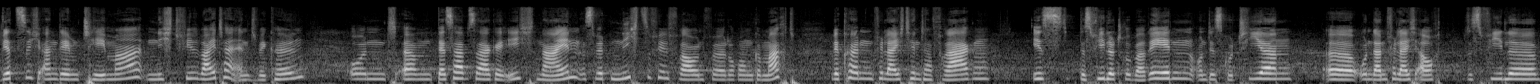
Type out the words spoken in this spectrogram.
wird sich an dem Thema nicht viel weiterentwickeln. Und ähm, deshalb sage ich, nein, es wird nicht zu viel Frauenförderung gemacht. Wir können vielleicht hinterfragen, ist, dass viele drüber reden und diskutieren äh, und dann vielleicht auch, dass viele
